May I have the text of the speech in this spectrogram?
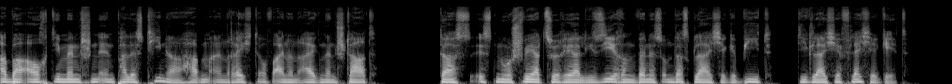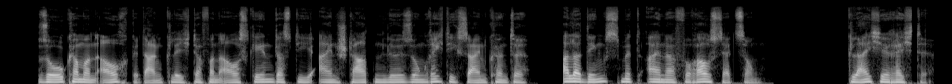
Aber auch die Menschen in Palästina haben ein Recht auf einen eigenen Staat. Das ist nur schwer zu realisieren, wenn es um das gleiche Gebiet, die gleiche Fläche geht. So kann man auch gedanklich davon ausgehen, dass die Einstaatenlösung richtig sein könnte, allerdings mit einer Voraussetzung. Gleiche Rechte,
